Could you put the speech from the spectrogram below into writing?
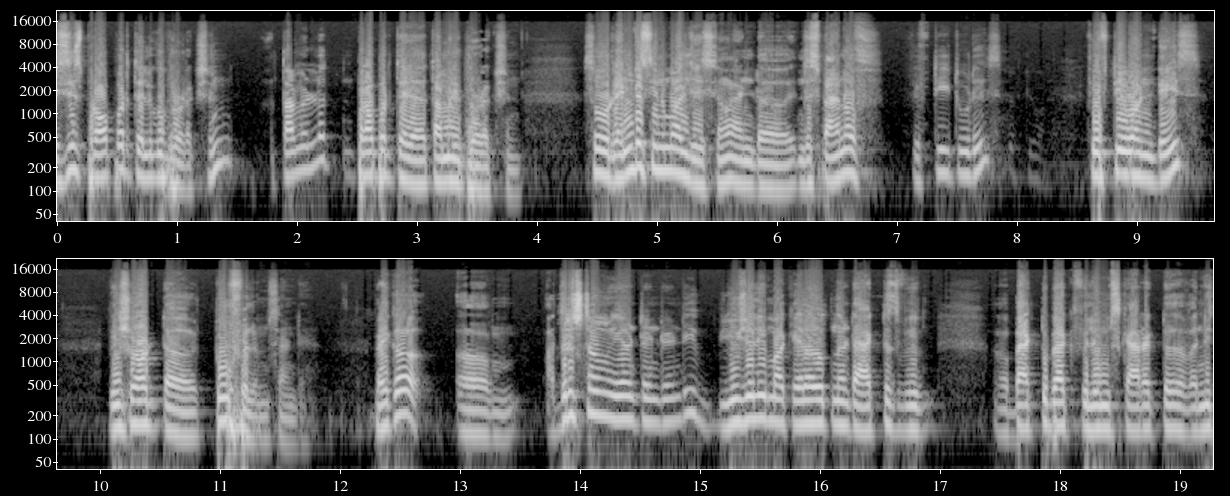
this is proper Telugu production తమిళ్ళో ప్రాపర్ తమిళ్ ప్రొడక్షన్ సో రెండు సినిమాలు చేసాం. And in the span of fifty two days fifty one days Uh, uh, um, we shot two films అండి పైగా అదృష్టం ఏంటంటే అండి యూజువలీ మాకు ఎలా అవుతుందంటే actors back to back films character అవన్నీ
